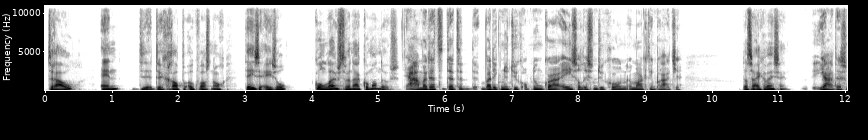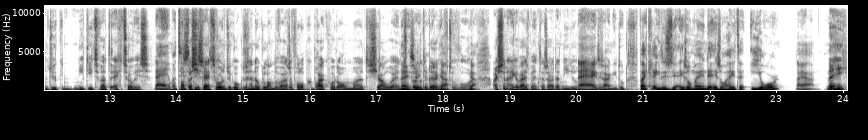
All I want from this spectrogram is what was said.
trouw. En de, de grap ook was nog, deze ezel kon luisteren naar commando's. Ja, maar dat, dat, wat ik natuurlijk opnoem qua ezel is natuurlijk gewoon een marketingpraatje. Dat ze eigenwijs zijn. Ja, dat is natuurlijk niet iets wat echt zo is. Nee, maar het is, Want als je het kijkt, ze worden natuurlijk ook, er zijn ook landen waar ze volop gebruikt worden om eh, te sjouwen en Nee, spullen zeker. de bergen Ja, te vervoeren. ja. Als je een eigenwijs bent, dan zou je dat niet doen. Nee, dat zou ik niet doen. Wij kregen dus die ezel mee. En die ezel heette Ior. Nou ja. Nee.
